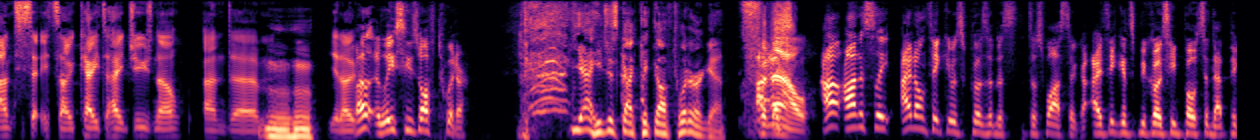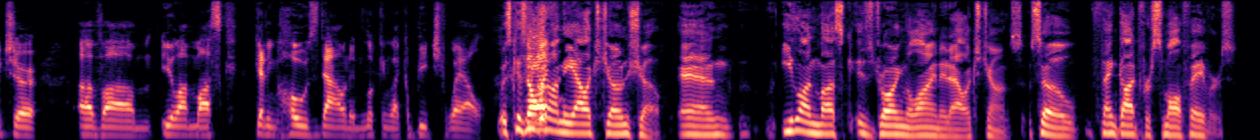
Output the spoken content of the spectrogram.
anti. It's okay to hate Jews now, and um, hmm you know, well, at least he's off Twitter. Yeah, he just got kicked off Twitter again. for I- I- now, I, honestly, I don't think it was because of the, the swastika. I think it's because he posted that picture of um, Elon Musk getting hosed down and looking like a beached whale. It was because No, he went I- on the Alex Jones show, and Elon Musk is drawing the line at Alex Jones. So thank God for small favors,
